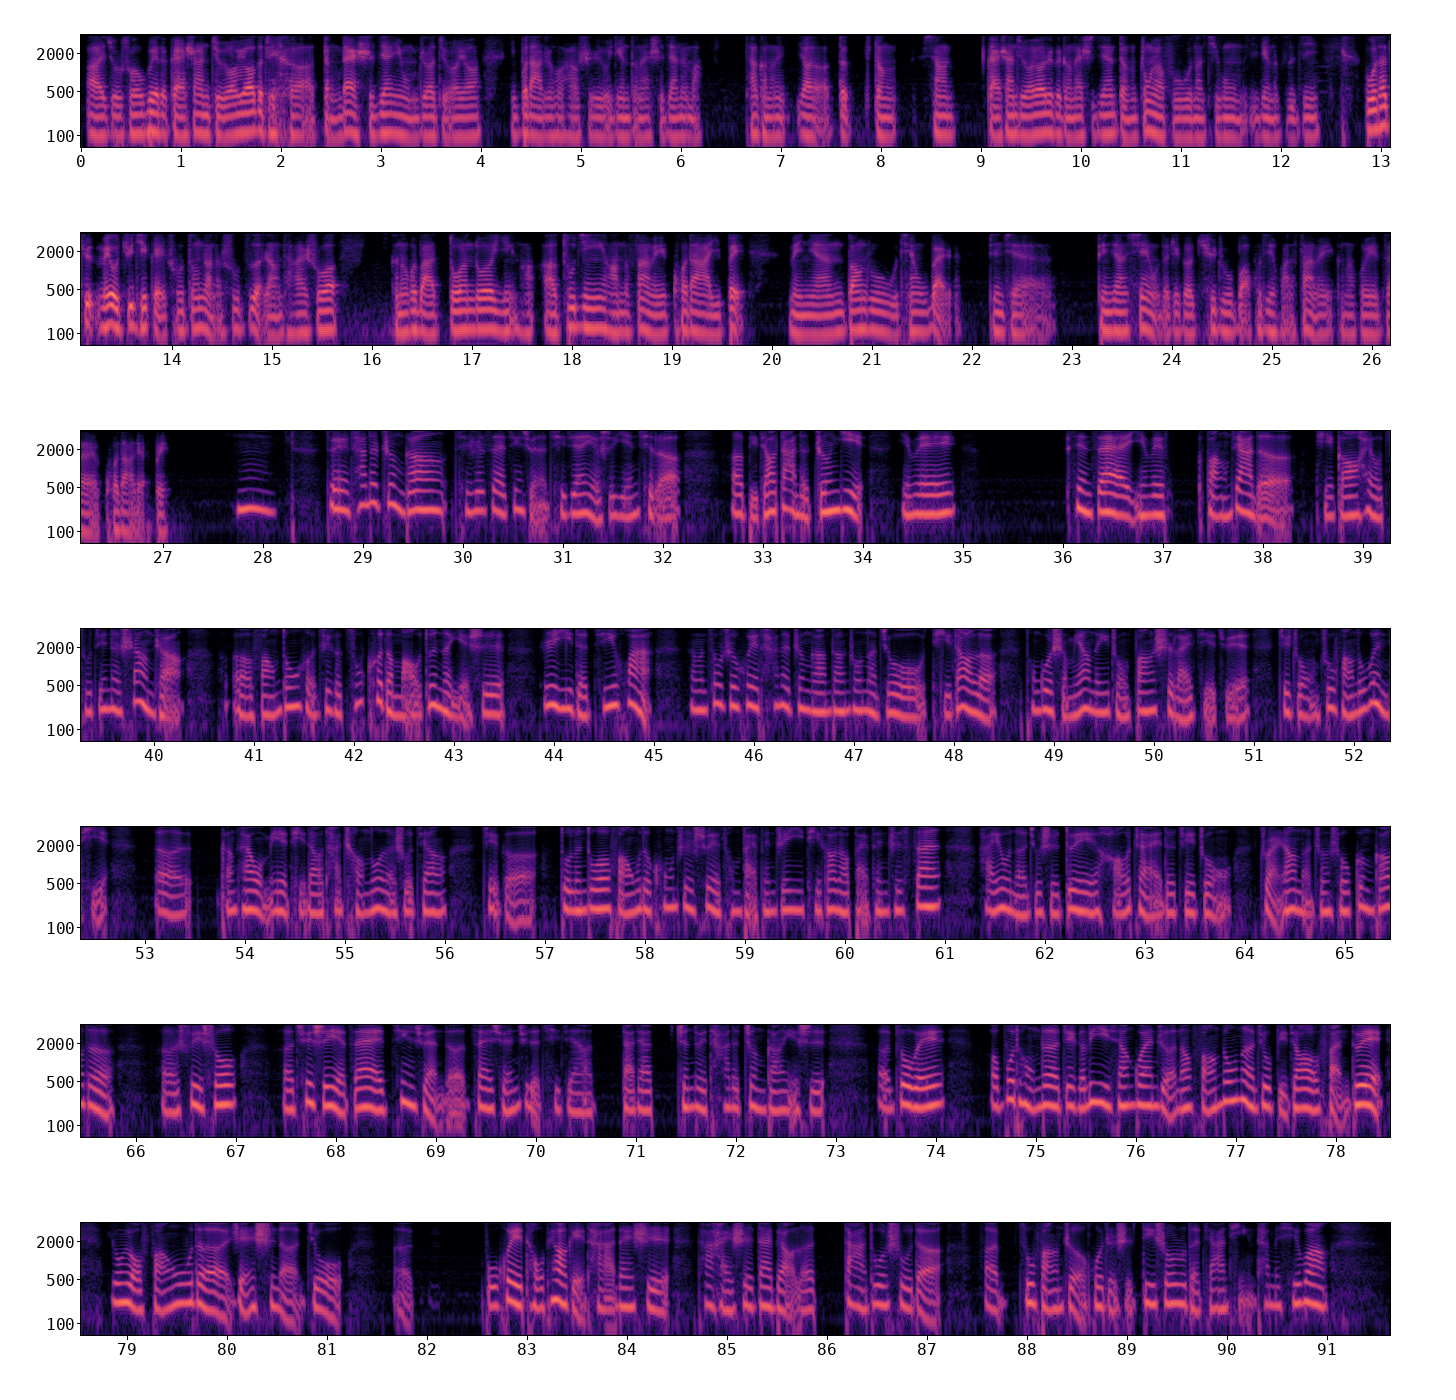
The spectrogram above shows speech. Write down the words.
啊，就是说为了改善九幺幺的这个 等待时间，因为我们知道九幺幺你不打之后还是有一定等待时间的嘛，他可能要等等像。改善九幺幺这个等待时间等重要服务呢，提供一定的资金。不过他具没有具体给出增长的数字，然后他还说可能会把多伦多银行啊租金银行的范围扩大一倍，每年帮助五千五百人，并且并将现有的这个驱逐保护计划的范围可能会再扩大两倍。嗯，对他的政纲，其实在竞选的期间也是引起了呃比较大的争议，因为现在因为房价的。提高还有租金的上涨，呃，房东和这个租客的矛盾呢，也是日益的激化。那么邹智慧他的政纲当中呢，就提到了通过什么样的一种方式来解决这种住房的问题。呃，刚才我们也提到，他承诺呢说将这个多伦多房屋的空置税从百分之一提高到百分之三，还有呢，就是对豪宅的这种转让呢，征收更高的呃税收。呃，确实也在竞选的在选举的期间啊，大家针对他的政纲也是，呃，作为呃不同的这个利益相关者，那房东呢就比较反对，拥有房屋的人士呢就呃不会投票给他，但是他还是代表了大多数的呃租房者或者是低收入的家庭，他们希望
